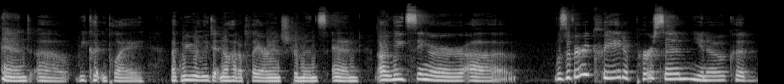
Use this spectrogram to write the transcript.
and uh, we couldn't play. Like we really didn't know how to play our instruments. And our lead singer uh, was a very creative person. You know, could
